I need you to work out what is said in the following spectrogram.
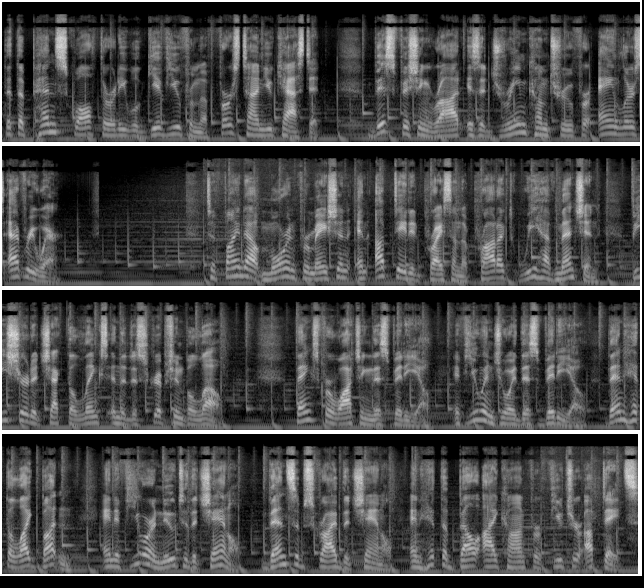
that the Penn Squall 30 will give you from the first time you cast it. This fishing rod is a dream come true for anglers everywhere. To find out more information and updated price on the product we have mentioned, be sure to check the links in the description below. Thanks for watching this video. If you enjoyed this video, then hit the like button. And if you are new to the channel, then subscribe the channel and hit the bell icon for future updates.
